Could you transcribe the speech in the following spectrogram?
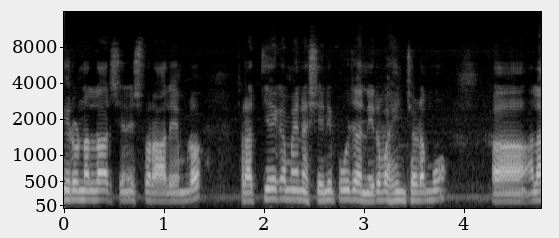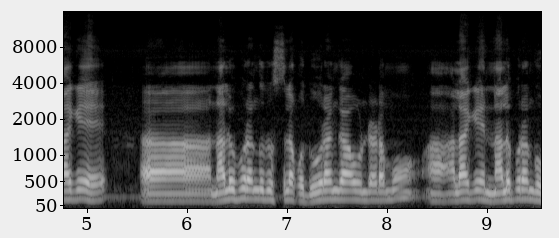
తిరునల్లార్ శనీశ్వర ఆలయంలో ప్రత్యేకమైన శని పూజ నిర్వహించడము అలాగే నలుపు రంగు దుస్తులకు దూరంగా ఉండడము అలాగే నలుపు రంగు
